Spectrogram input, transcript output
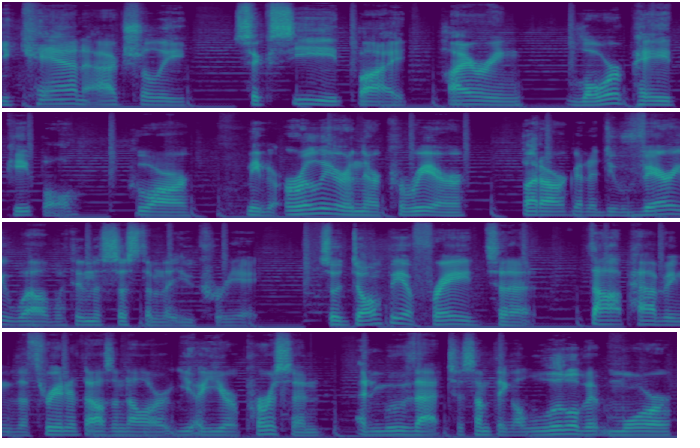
you can actually succeed by hiring lower paid people who are maybe earlier in their career, but are going to do very well within the system that you create. So don't be afraid to stop having the $300,000 a year person and move that to something a little bit more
